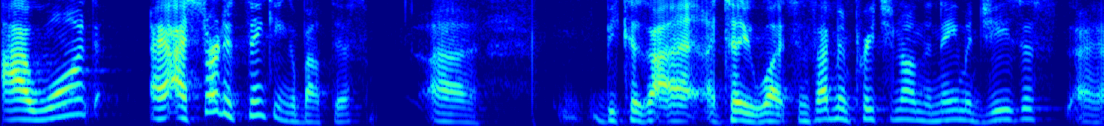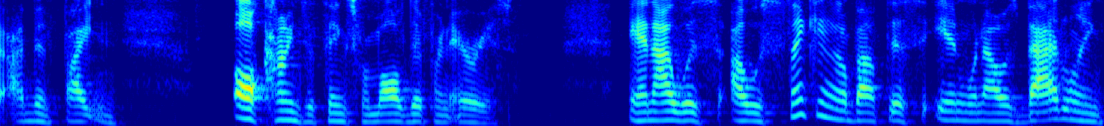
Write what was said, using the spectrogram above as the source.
I want, I, started thinking about this uh, because I, I, tell you what, since I've been preaching on the name of Jesus, I, I've been fighting all kinds of things from all different areas. And I was, I was thinking about this in when I was battling,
